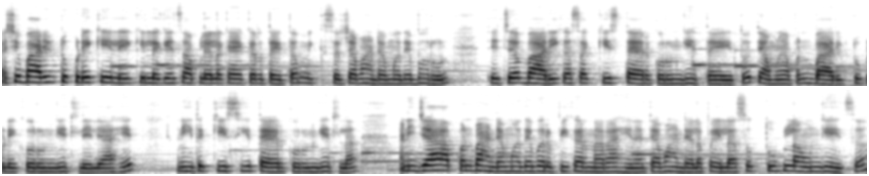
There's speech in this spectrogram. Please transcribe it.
असे बारीक तुकडे केले की लगेच आपल्याला काय करता येतं? मिक्सरच्या भांड्यामध्ये भरून त्याचं बारीक असा किस तयार करून घेता येतो. त्यामुळे आपण बारीक तुकडे करून घेतलेले आहेत. आणि इथं केसही तयार करून घेतला. आणि ज्या आपण भांड्यामध्ये बर्फी करणार आहे ना त्या भांड्याला पहिलं असं तूप लावून घ्यायचं.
